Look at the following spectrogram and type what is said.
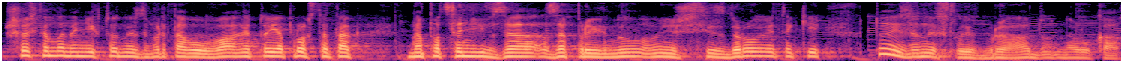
щось на мене ніхто не звертав уваги, то я просто так на пацанів за, запригнув, вони ж всі здорові такі, то і занесли в бригаду на руках.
